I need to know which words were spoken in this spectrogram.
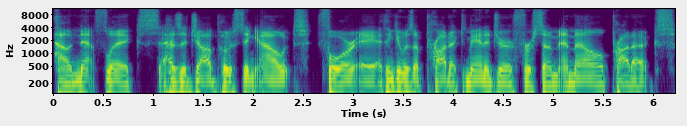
how Netflix has a job posting out for a, I think it was a product manager for some ML products,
